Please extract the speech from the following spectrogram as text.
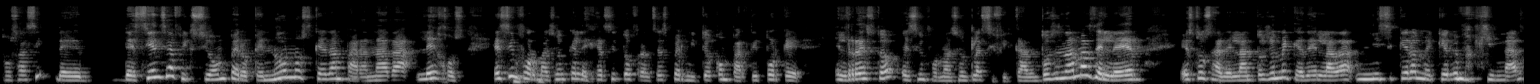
pues así, de, de ciencia ficción, pero que no nos quedan para nada lejos. Es información que el ejército francés permitió compartir porque el resto es información clasificada. Entonces, nada más de leer estos adelantos, yo me quedé helada, ni siquiera me quiero imaginar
